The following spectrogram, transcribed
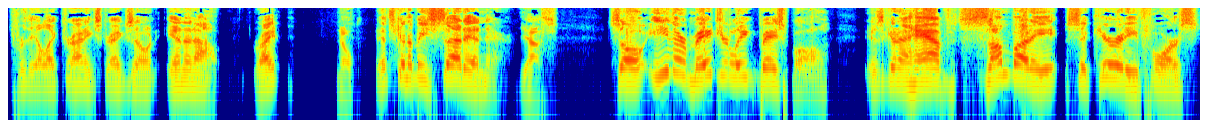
for the electronic strike zone in and out, right? No. It's going to be set in there. Yes. So either Major League Baseball is going to have somebody, security force,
